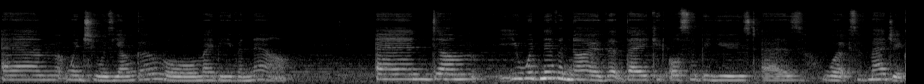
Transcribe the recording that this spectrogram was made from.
um, when she was younger or maybe even now. And um, you would never know that they could also be used as works of magic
